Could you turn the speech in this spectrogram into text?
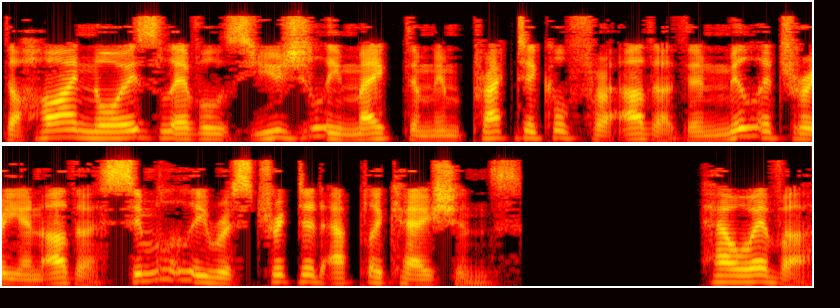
The high noise levels usually make them impractical for other than military and other similarly restricted applications. However,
